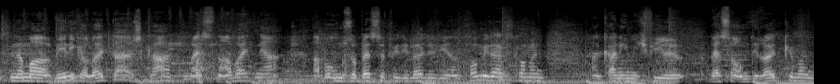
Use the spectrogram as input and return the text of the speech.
Es sind immer weniger Leute da, ist klar, die meisten arbeiten ja. Aber umso besser für die Leute, die dann vormittags kommen, dann kann ich mich viel besser um die Leute kümmern.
